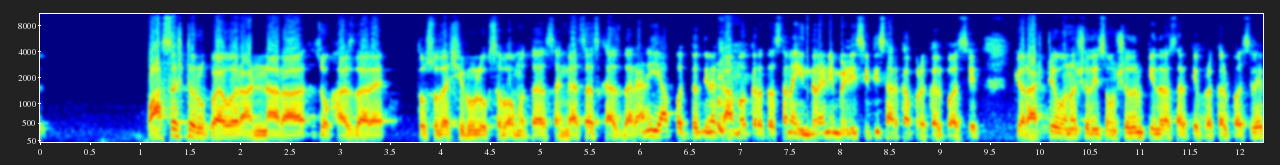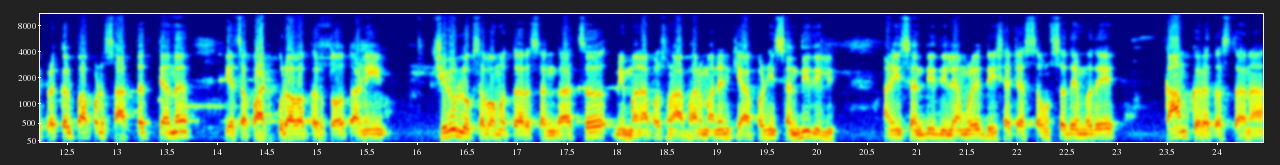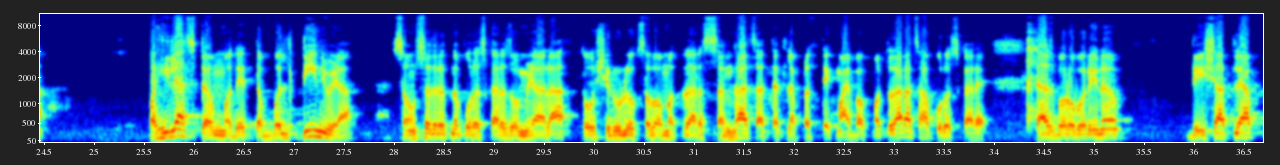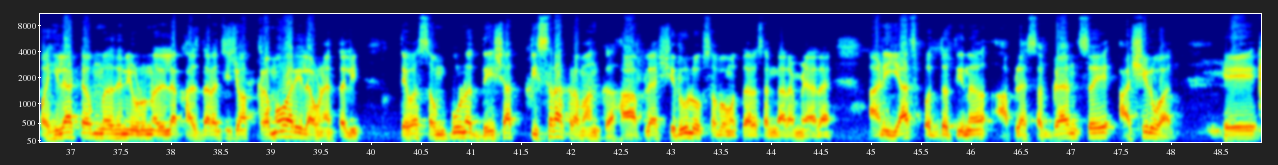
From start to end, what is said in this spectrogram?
पासष्ट रुपयावर आणणारा जो खासदार आहे तो सुद्धा शिरू लोकसभा मतदारसंघाचाच खासदार आहे. आणि या पद्धतीनं कामं करत असताना इंद्रायणी मेडिसिटी सारखा प्रकल्प असेल किंवा राष्ट्रीय वनौषधी संशोधन केंद्रासारखे प्रकल्प असेल हे प्रकल्प आपण सातत्यानं याचा पाठपुरावा करतो आहोत. आणि शिरूर लोकसभा मतदारसंघाचं मी मनापासून आभार मानेन की आपण ही संधी दिली आणि संधी दिल्यामुळे देशाच्या संसदेमध्ये काम करत असताना पहिल्याच टर्ममध्ये तब्बल तीन वेळा संसदरत्न पुरस्कार जो मिळाला तो शिरूर लोकसभा मतदारसंघाचा त्यातल्या प्रत्येक मायबाप मतदाराचा हा पुरस्कार आहे. त्याचबरोबरीनं देशातल्या पहिल्या टर्ममध्ये निवडून आलेल्या खासदारांची जेव्हा क्रमवारी लावण्यात आली तेव्हा संपूर्ण देशात तिसरा क्रमांक हा आपल्या शिरू लोकसभा मतदारसंघाला मिळालाय. आणि याच पद्धतीनं आपल्या सगळ्यांचे आशीर्वाद हे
